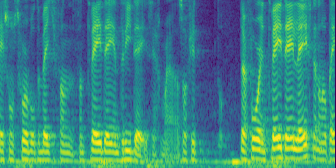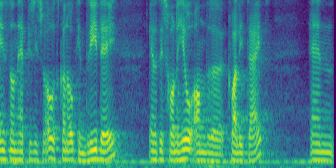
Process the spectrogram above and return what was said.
geef soms het voorbeeld een beetje van, van 2D en 3D, zeg maar. Alsof je daarvoor in 2D leeft en dan opeens dan heb je zoiets van, oh, het kan ook in 3D. En het is gewoon een heel andere kwaliteit. En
